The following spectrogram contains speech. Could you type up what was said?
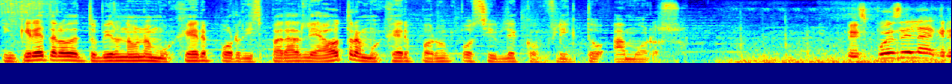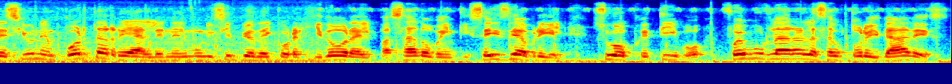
En Querétaro detuvieron a una mujer por dispararle a otra mujer por un posible conflicto amoroso. Después de la agresión en Puerta Real en el municipio de Corregidora el pasado 26 de abril, su objetivo fue burlar a las autoridades.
